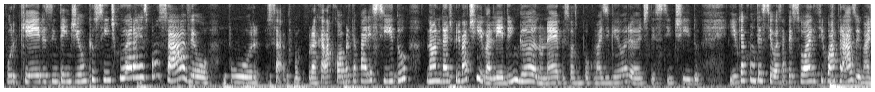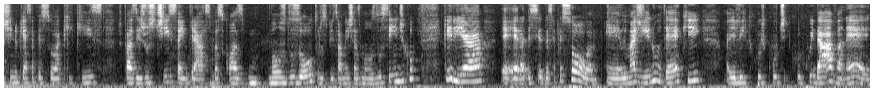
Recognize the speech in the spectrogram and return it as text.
porque eles entendiam que o síndico era responsável por, sabe, por aquela cobra ter aparecido na unidade privativa, lê do engano, né, pessoas um pouco mais ignorantes nesse sentido. E o que aconteceu? Essa pessoa ficou atrás, eu imagino que essa pessoa que quis fazer justiça, entre aspas, com as mãos dos outros, principalmente as mãos do síndico, queria, é, era desse, dessa pessoa. É, eu imagino até que ele cuidava, né,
